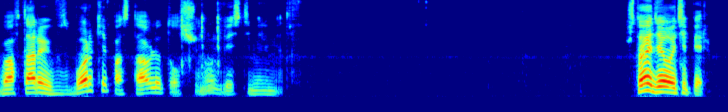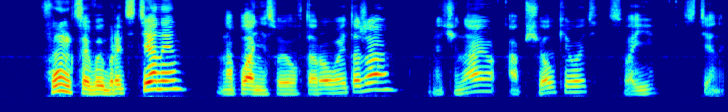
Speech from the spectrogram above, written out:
Во-вторых, в сборке поставлю толщину 200 мм. Что я делаю теперь? Функция «Выбрать стены» на плане своего второго этажа начинаю общелкивать свои стены.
